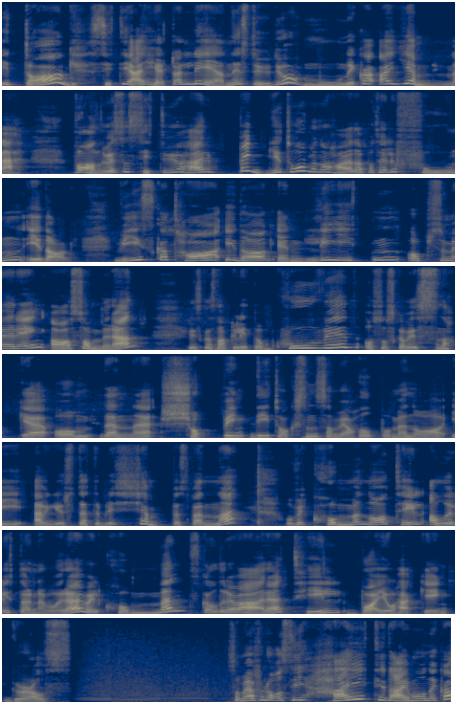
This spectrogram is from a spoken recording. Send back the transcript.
I dag sitter jeg helt alene i studio. Monica er hjemme. Vanligvis så sitter vi jo her begge to, men nå har jeg deg på telefonen i dag. Vi skal ta i dag en liten oppsummering av sommeren. Vi skal snakke litt om covid, og så skal vi snakke om denne shopping-detoxen som vi har holdt på med nå i august. Dette blir kjempespennende. Og velkommen nå til alle lytterne våre. Velkommen skal dere være til Biohacking Girls. Så må jeg få lov å si hei til deg, Monica.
